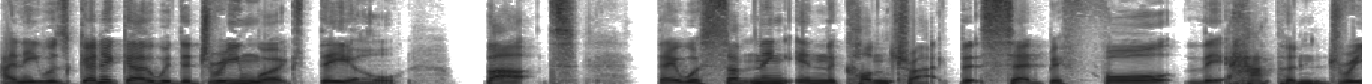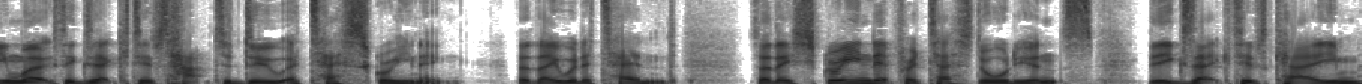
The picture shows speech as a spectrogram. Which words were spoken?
and he was going to go with the DreamWorks deal, but there was something in the contract that said before it happened, DreamWorks executives had to do a test screening that they would attend. So they screened it for a test audience. The executives came.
